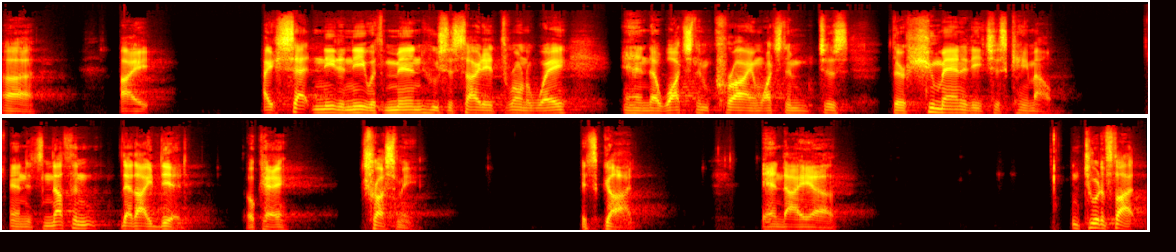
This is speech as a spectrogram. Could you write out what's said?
Uh, I I sat knee to knee with men whose society had thrown away and I watched them cry and watched them just, their humanity just came out. And it's nothing that I did. Okay. Trust me. It's God. And I, uh, intuitive thought.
